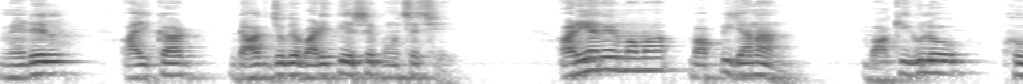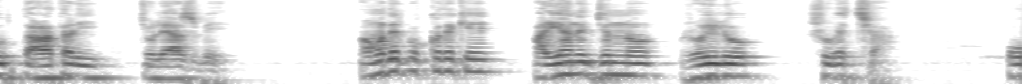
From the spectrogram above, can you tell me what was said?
মেডেল, আই কার্ড, ডাকযোগে বাড়িতে এসে পৌঁছেছে। আরিয়ানের মামা বাপ্পি জানান, বাকিগুলো খুব তাড়াতাড়ি চলে আসবে। আমাদের পক্ষ থেকে আরিয়ানের জন্য রইল শুভেচ্ছা ও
